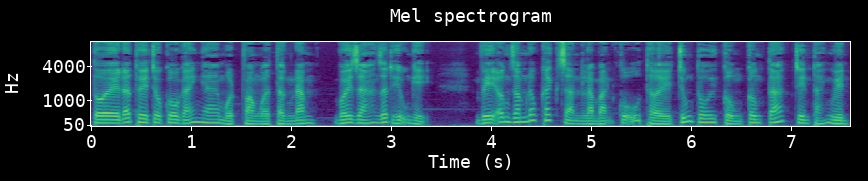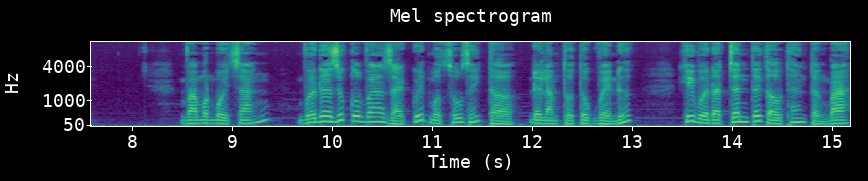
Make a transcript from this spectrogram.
Tôi đã thuê cho cô gái Nga một phòng ở tầng 5 với giá rất hữu nghị, vì ông giám đốc khách sạn là bạn cũ thời chúng tôi cùng công tác trên Thái Nguyên. Và một buổi sáng, vừa đưa giúp cô va giải quyết một số giấy tờ để làm thủ tục về nước. Khi vừa đặt chân tới cầu thang tầng 3,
